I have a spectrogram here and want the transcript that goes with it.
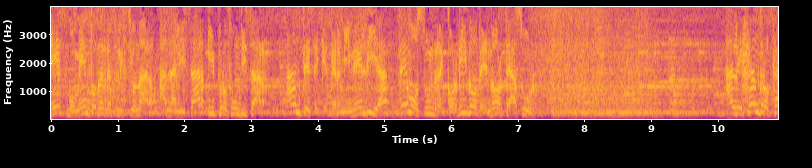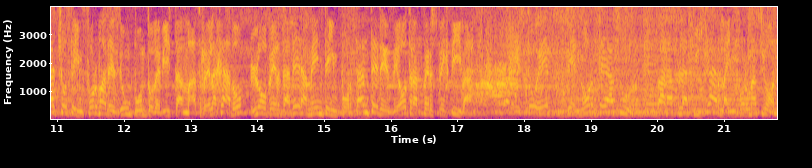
Es momento de reflexionar, analizar y profundizar. Antes de que termine el día, demos un recorrido de norte a sur. Alejandro Cacho te informa desde un punto de vista más relajado lo verdaderamente importante desde otra perspectiva. Esto es De Norte a Sur, para platicar la información.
